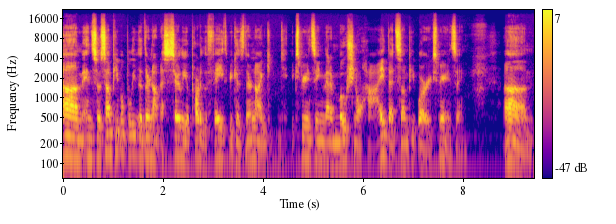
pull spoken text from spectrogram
Um, and so some people believe that they're not necessarily a part of the faith because they're not experiencing that emotional high that some people are experiencing. Um,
